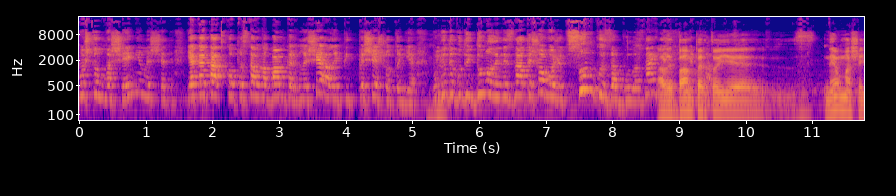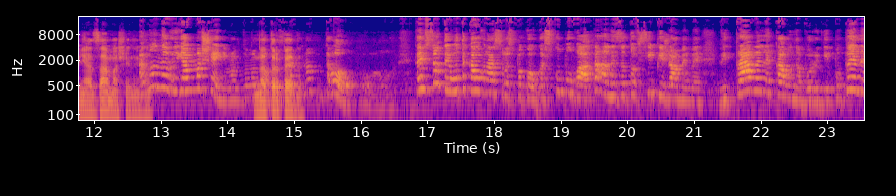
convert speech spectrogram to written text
може, то в машині лишити? Я кажу, татко постав на бампер лиши, але підпиши, що то є. Бо люди будуть думали, не знати, що, може, сумку забула, знаєте? Але бампер то є не в машині, а за машиною. А ну не- я в машині мав На торпеду. на- та- О, о, о. Та й все, та й отака у нас розпаковка скупувата, але зато всі піжами ми відправили, каву на бороді попили.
